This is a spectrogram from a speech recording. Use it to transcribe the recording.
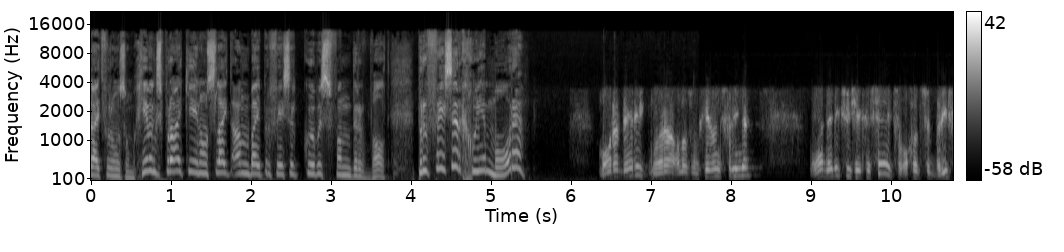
Tyd vir ons omgewingspraatjie en ons sluit aan by professor Kobus van der Walt. Professor, goeiemôre. Môre Derek, môre al ons omgewingsvriende. Ja, Derek, soos jy gesê het, vanoggend se brief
